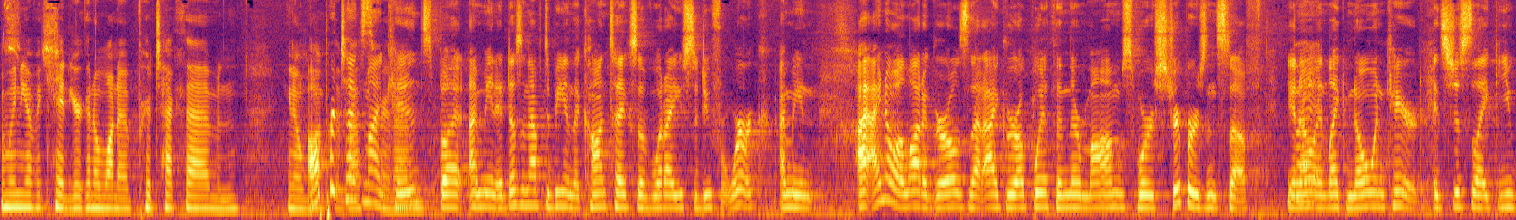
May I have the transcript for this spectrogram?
And when you have a kid, you're going to want to protect them and, you know, I'll want the protect best my for them. kids, but I mean, it doesn't have to be in the context of what I used to do for work. I mean, I, I know a lot of girls that I grew up with, and their moms were strippers and stuff, you know, and like no one cared. It's just like you,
